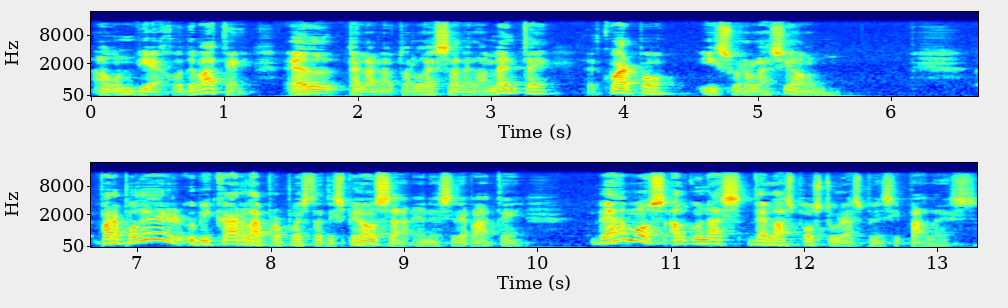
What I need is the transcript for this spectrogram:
a un viejo debate, el de la naturaleza de la mente, el cuerpo y su relación. Para poder ubicar la propuesta de Spinoza en ese debate, veamos algunas de las posturas principales.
